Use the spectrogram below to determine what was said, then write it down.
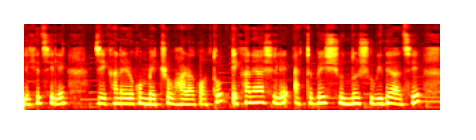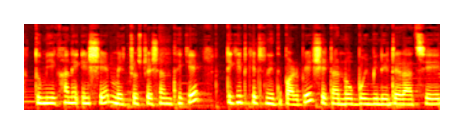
লিখেছিলে যে এখানে এরকম মেট্রো ভাড়া কত? এখানে আসলে একটা বেশ সুন্দর সুবিধা আছে। তুমি এখানে এসে মেট্রো স্টেশন থেকে টিকিট কেটে নিতে পারবে। সেটা নব্বই মিনিটের আছে,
